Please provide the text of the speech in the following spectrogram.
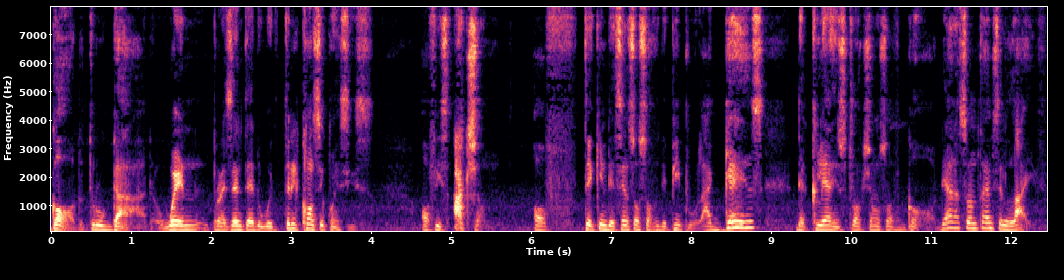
God through God when presented with three consequences of his action of taking the census of the people against the clear instructions of God. There are sometimes in life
